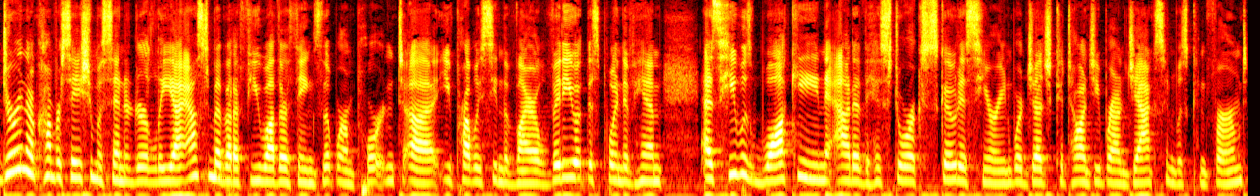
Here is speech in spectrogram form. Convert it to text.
during our conversation with Senator Lee, I asked him about a few other things that were important. Uh, you've probably seen the viral video at this point of him as he was walking out of the historic SCOTUS hearing where Judge Ketanji Brown Jackson was confirmed.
